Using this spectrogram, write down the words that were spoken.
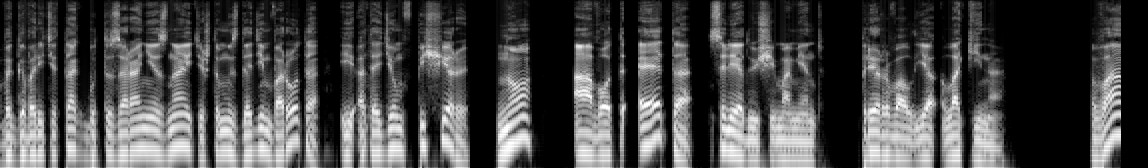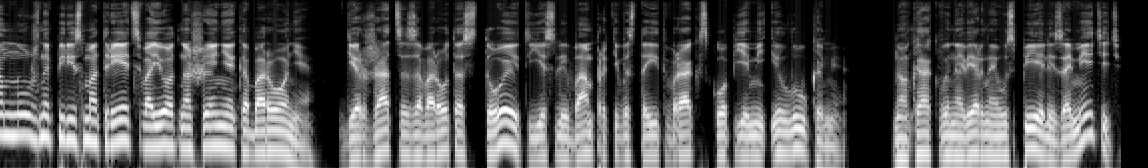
вы говорите так, будто заранее знаете, что мы сдадим ворота и отойдем в пещеры. Но... А вот это следующий момент, прервал я Лакина. Вам нужно пересмотреть свое отношение к обороне. Держаться за ворота стоит, если вам противостоит враг с копьями и луками. Но, как вы, наверное, успели заметить,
